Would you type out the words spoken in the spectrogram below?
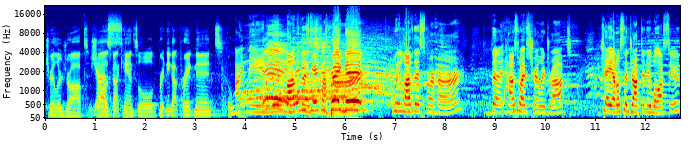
trailer dropped. Shahs Yes. got canceled. Britney got pregnant. Oh. I mean, Hey, we love Britney this Spears for is her. pregnant. We love this for her. The Housewives trailer dropped. Jay Edelson dropped a new lawsuit.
